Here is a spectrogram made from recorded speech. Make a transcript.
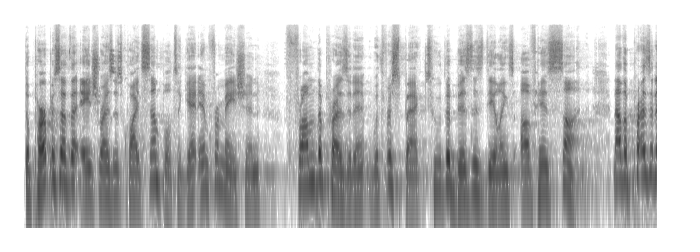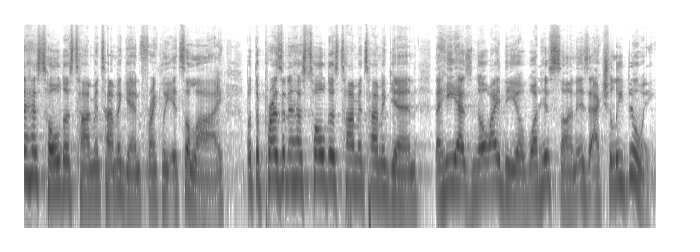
The purpose of the HRES is quite simple: to get information. from the president with respect to the business dealings of his son. Now, the president has told us time and time again, frankly, it's a lie, but the president has told us time and time again that he has no idea what his son is actually doing.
